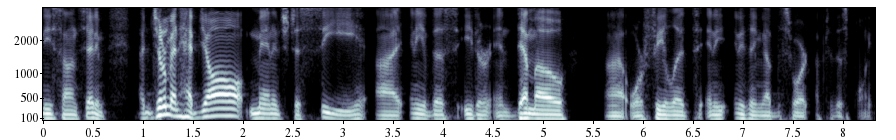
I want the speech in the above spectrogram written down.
Nissan Stadium. Uh, gentlemen, have y'all managed to see uh, any of this either in demo uh, or feel it, any anything of the sort up to this point?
